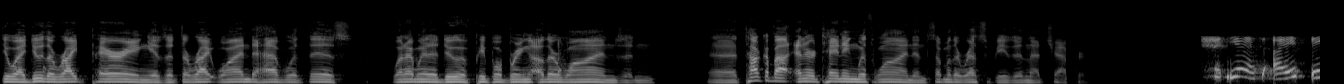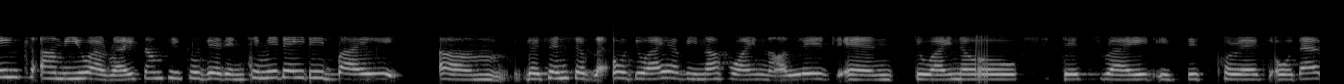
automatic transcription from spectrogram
do I do the right pairing? Is it the right wine to have with this? What am I'm going to do if people bring other wines and uh, talk about entertaining with wine and some of the recipes in that chapter. Yes, I think um, you are right. Some people get intimidated by um, the sense of like, oh, do I have enough wine knowledge and do I know this right? Is this correct or that?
